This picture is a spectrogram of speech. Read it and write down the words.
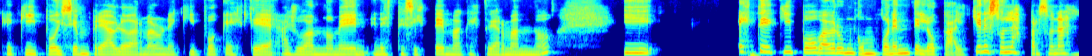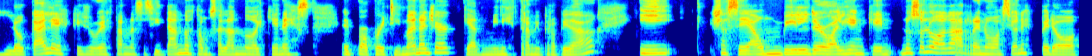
equipo y siempre hablo de armar un equipo que esté ayudándome en, en este sistema que estoy armando. Y este equipo va a haber un componente local. ¿Quiénes son las personas locales que yo voy a estar necesitando? Estamos hablando de quién es el property manager que administra mi propiedad y ya sea un builder o alguien que no solo haga renovaciones, pero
